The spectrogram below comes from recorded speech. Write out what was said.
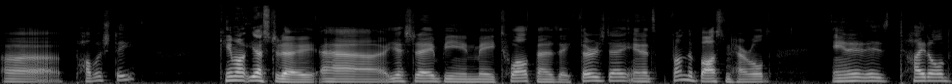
a uh, published date? Came out yesterday. Uh, yesterday being May 12th, that is a Thursday, and it's from the Boston Herald and it is titled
